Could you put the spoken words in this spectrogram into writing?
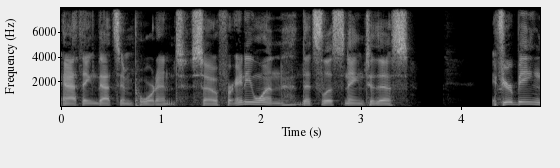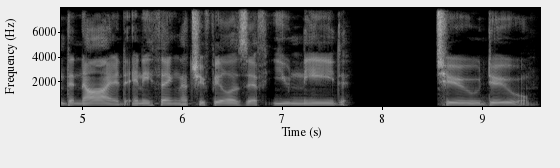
And I think that's important. So for anyone that's listening to this, if you're being denied anything that you feel as if you need to do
